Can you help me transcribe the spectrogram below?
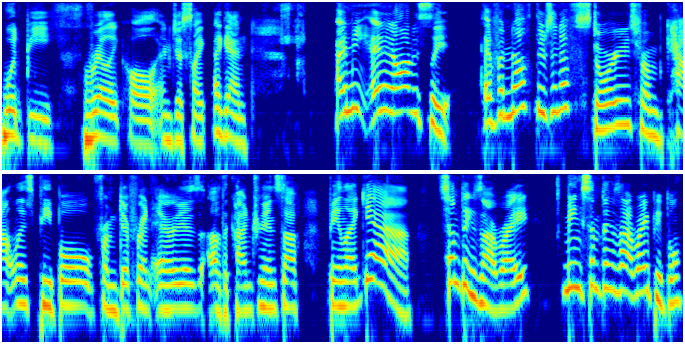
would be really cool. And just like, again, I mean, and honestly, if enough, there's enough stories from countless people from different areas of the country and stuff being like, yeah, something's not right. Meaning something's not right, people.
